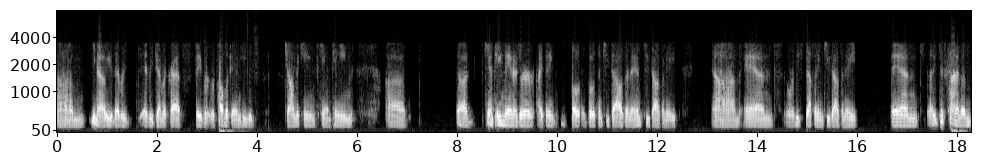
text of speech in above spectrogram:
um, you know, he's every every Democrat's favorite Republican. He was John McCain's campaign uh, uh, campaign manager, I think, both both in 2000 and 2008, um, and or at least definitely in 2008. And uh, just kind of a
